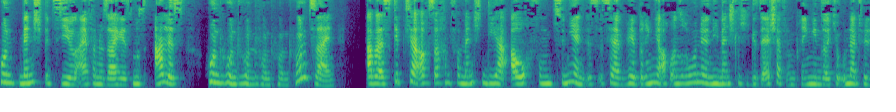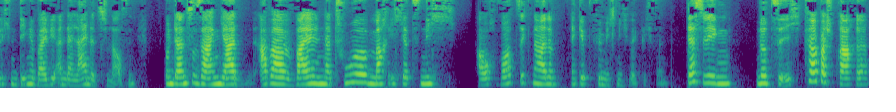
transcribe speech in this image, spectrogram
Hund-Mensch-Beziehung einfach nur sage, es muss alles Hund, Hund, Hund, Hund, Hund, Hund sein, aber es gibt ja auch Sachen von Menschen, die ja auch funktionieren. Das ist ja, wir bringen ja auch unsere Hunde in die menschliche Gesellschaft und bringen ihnen solche unnatürlichen Dinge bei, wie an der Leine zu laufen. Und dann zu sagen, ja, aber weil Natur mache ich jetzt nicht auch Wortsignale, ergibt für mich nicht wirklich Sinn. Deswegen nutze ich Körpersprache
